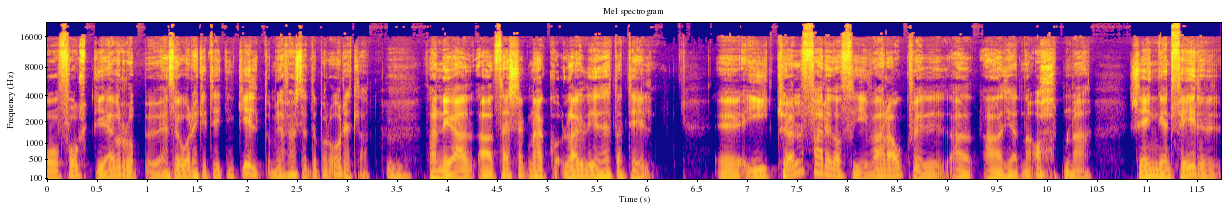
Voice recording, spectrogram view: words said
og fólk í Evrópu en þau voru ekki tekinn gild og mér fannst þetta bara óreittlátt mm. þannig að, að þess vegna lagði ég þetta til í kjölfarið á því var ákveðið að, að hérna opna sengen fyrir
